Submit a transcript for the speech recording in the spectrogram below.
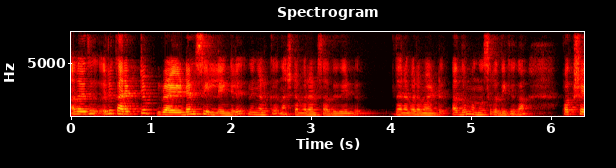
അതായത് ഒരു കറക്റ്റ് ഗൈഡൻസ് ഇല്ലെങ്കിൽ നിങ്ങൾക്ക് നഷ്ടം വരാൻ സാധ്യതയുണ്ട്. ധനപരമായിട്ട് അതും ഒന്ന് ശ്രദ്ധിക്കുക. പക്ഷേ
